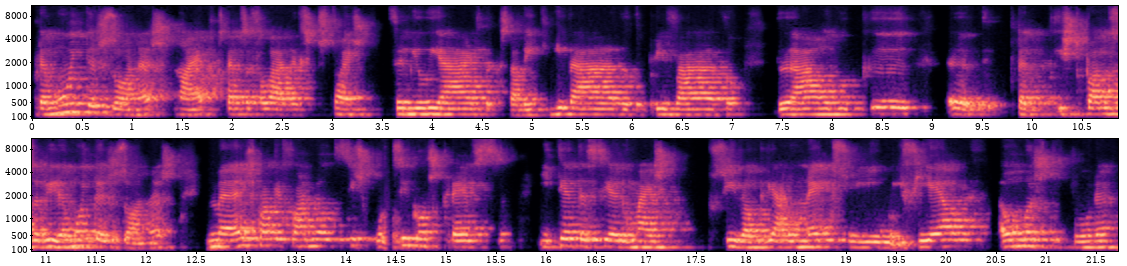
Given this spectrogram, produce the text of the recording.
para muitas zonas, não é? Porque estamos a falar das questões familiares, da questão da intimidade, do privado, de algo que portanto, isto pode nos abrir a muitas zonas, mas de qualquer forma ele circunscreve-se e tenta ser o mais possível criar um nexo e, fiel a uma estrutura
